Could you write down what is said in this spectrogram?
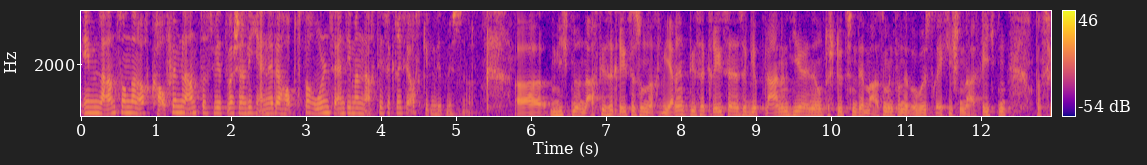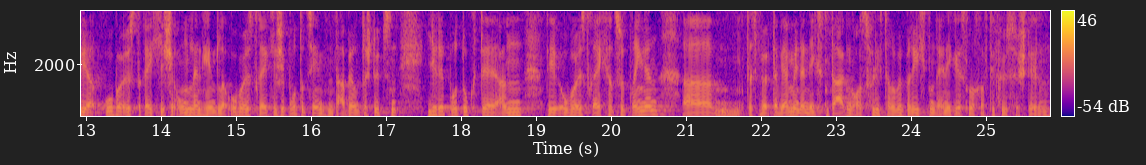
im Land, sondern auch Kauf im Land, das wird wahrscheinlich eine der Hauptparolen sein, die man nach dieser Krise ausgeben wird müssen. Oder? Äh, nicht nur nach dieser Krise, sondern auch während dieser Krise. Also wir planen hier eine unterstützende Maßnahme von den oberösterreichischen Nachrichten, dass wir oberösterreichische Online-Händler, oberösterreichische Produzenten dabei unterstützen, ihre Produkte an die Oberösterreicher zu bringen. Äh, das, da werden wir in den nächsten Tagen ausführlich darüber berichten und einiges noch auf die Füße stellen.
